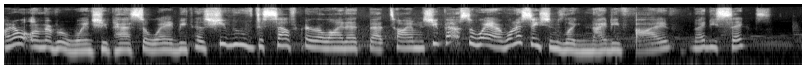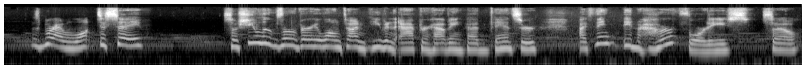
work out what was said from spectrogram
I don't remember when she passed away because she moved to South Carolina at that time. She passed away, I want to say she was like 95, 96? Is where I want to say. So she lived for a very long time, even after having had cancer. I think in her 40s, so...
